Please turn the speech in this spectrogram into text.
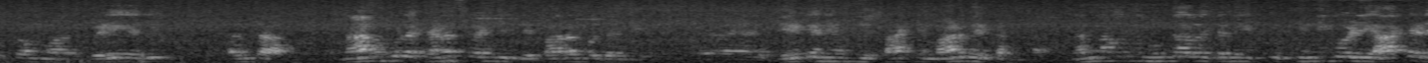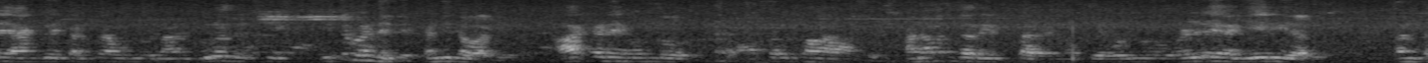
ಉತ್ತಮ ಬೆಳೆಯಲಿ ಅಂತ ನಾನು ಕೂಡ ಕನಸು ಕಂಡಿದ್ದೆ ಪ್ರಾರಂಭದಲ್ಲಿ. ಬೇಗನೆ ಒಂದು ಶಾಖೆ ಮಾಡಬೇಕಂತ. ನನ್ನ ಒಂದು ಮುಂದಾಲೋಚನೆ ಇತ್ತು ಕಿನ್ನಿಗೋಳಿ ಆ ಕಡೆ ಆಗ್ಬೇಕಂತ ಒಂದು ನಾನು ದೂರದೃಷ್ಟಿ ಇಟ್ಟುಕೊಂಡಿದ್ದೆ ಖಂಡಿತವಾಗಿ. ಆ ಕಡೆ ಒಂದು ಸ್ವಲ್ಪ ಹಣವಂತರು ಇರ್ತಾರೆ, ಮತ್ತೆ ಒಂದು ಒಳ್ಳೆಯ ಏರಿಯಾ ಅಂತ.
